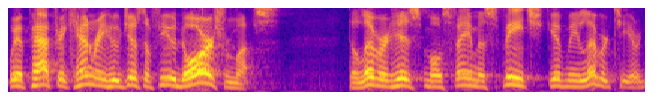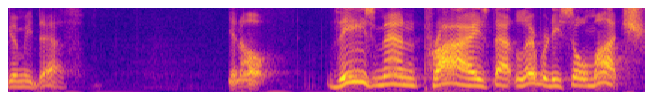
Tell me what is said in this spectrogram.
We have Patrick Henry, who just a few doors from us delivered his most famous speech Give me liberty or give me death. You know, these men prized that liberty so much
